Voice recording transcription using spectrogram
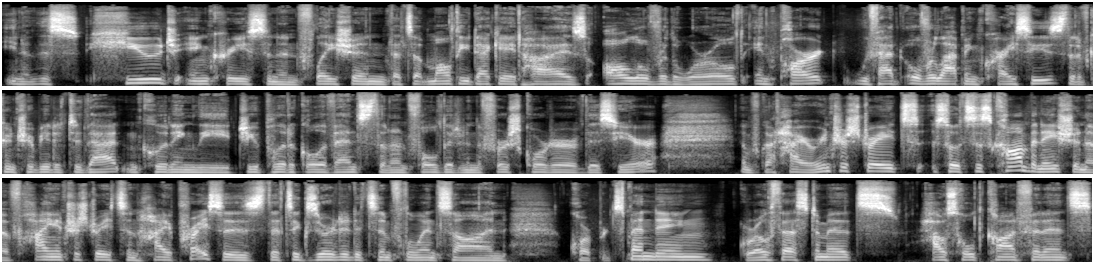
you know, this huge increase in inflation that's at multi-decade highs all over the world. In part, we've had overlapping crises that have contributed to that, including the geopolitical events that unfolded in the first quarter of this year. And we've got higher interest rates. So it's this combination of high interest rates and high prices that's exerted its influence on corporate spending, growth estimates, household confidence.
